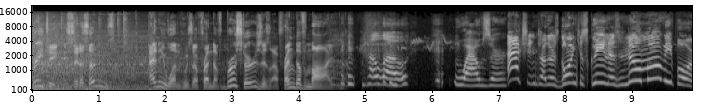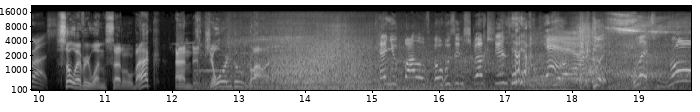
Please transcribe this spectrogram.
Greetings, citizens. Anyone who's a friend of Brewster's is a friend of mine. Hello. Wowzer. Action Chugger's going to screen his new movie for us. So everyone settle back and enjoy the ride. Can you follow those instructions? yeah. Good. Let's roll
